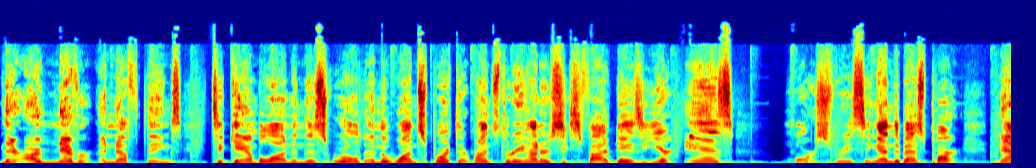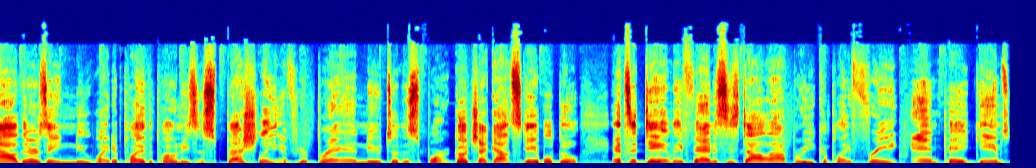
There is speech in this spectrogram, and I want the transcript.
There are never enough things to gamble on in this world, and the one sport that runs 365 days a year is horse racing. And the best part, now there's a new way to play the ponies, especially if you're brand new to the sport. Go check out Stable Duel. It's a daily fantasy style app where you can play free and paid games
